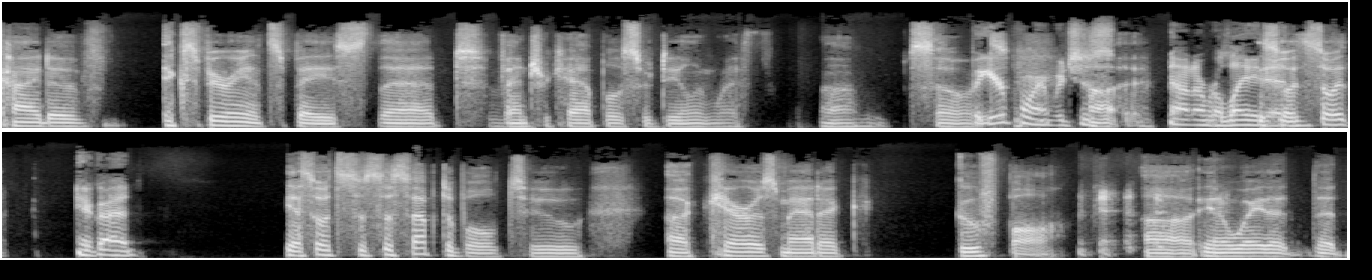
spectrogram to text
kind of experience base that venture capitalists are dealing with. Um, so, but your point, which is uh, not unrelated. So, so it, yeah, go ahead. Yeah, so it's susceptible to a charismatic goofball uh, in a way that that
